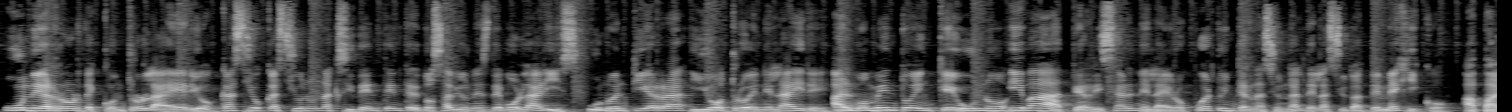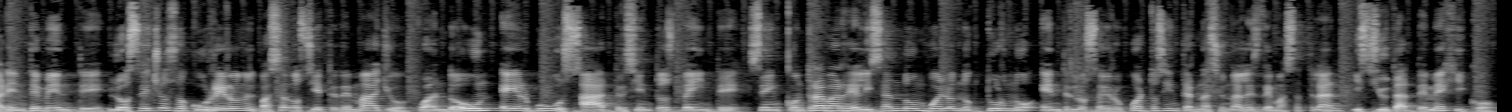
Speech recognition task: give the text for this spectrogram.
Un error de control aéreo casi ocasiona un accidente entre dos aviones de Volaris, uno en tierra y otro en el aire, al momento en que uno iba a aterrizar en el Aeropuerto Internacional de la Ciudad de México. Aparentemente, los hechos ocurrieron el pasado 7 de mayo, cuando un Airbus A320 se encontraba realizando un vuelo nocturno entre los aeropuertos internacionales de Mazatlán y Ciudad de México.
